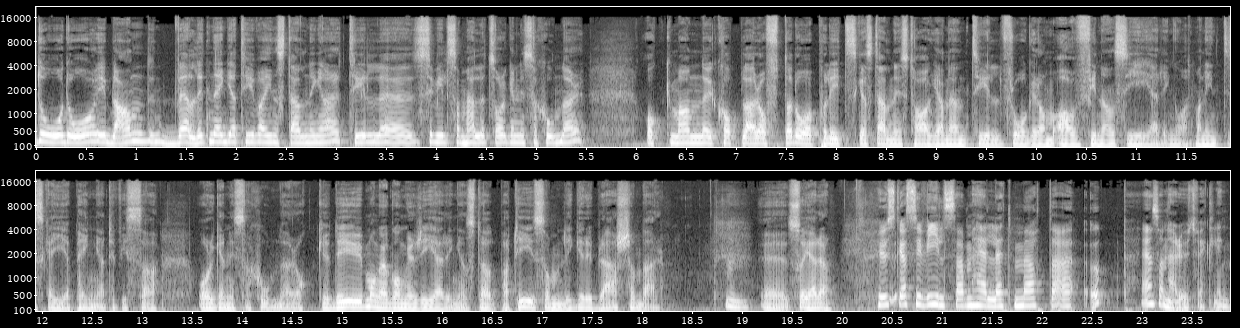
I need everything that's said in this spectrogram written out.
då och då, ibland, väldigt negativa inställningar till eh, civilsamhällets organisationer. Och man kopplar ofta då politiska ställningstaganden till frågor om avfinansiering och att man inte ska ge pengar till vissa organisationer. Och det är många gånger regeringens stödparti som ligger i bräschen där. Mm. Eh, så är det. Hur ska civilsamhället möta upp en sån här utveckling?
